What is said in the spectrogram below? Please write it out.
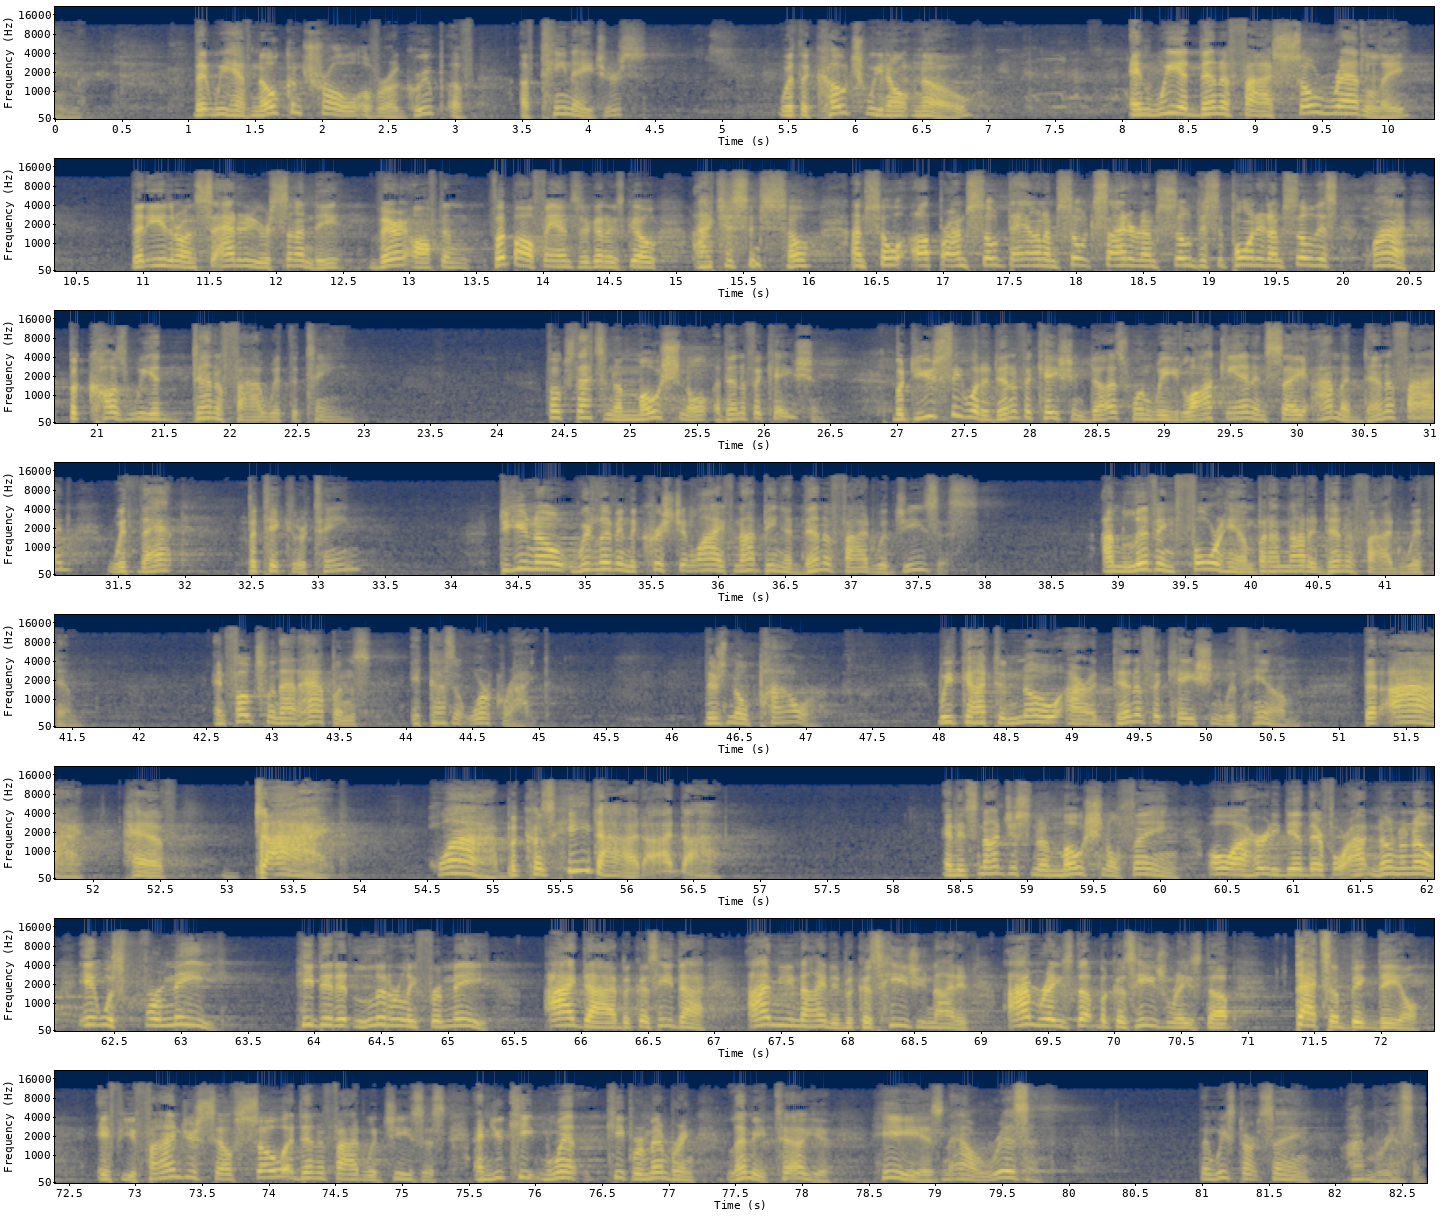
that we have no control over a group of, of teenagers with a coach we don't know and we identify so readily that either on Saturday or Sunday, very often football fans are going to go, I just am so, I'm so up or I'm so down, I'm so excited, I'm so disappointed, I'm so this. Why? Because we identify with the team. Folks, that's an emotional identification. But do you see what identification does when we lock in and say, I'm identified with that particular team? Do you know we're living the Christian life not being identified with Jesus? I'm living for him, but I'm not identified with him. And folks, when that happens, it doesn't work right. There's no power. We've got to know our identification with him that I have died. Why? Because he died, I died. And it's not just an emotional thing. Oh, I heard he did, therefore I. No, no, no. It was for me. He did it literally for me. I die because he died. I'm united because he's united. I'm raised up because he's raised up. That's a big deal. If you find yourself so identified with Jesus and you keep, keep remembering, let me tell you, he is now risen, then we start saying, I'm risen.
